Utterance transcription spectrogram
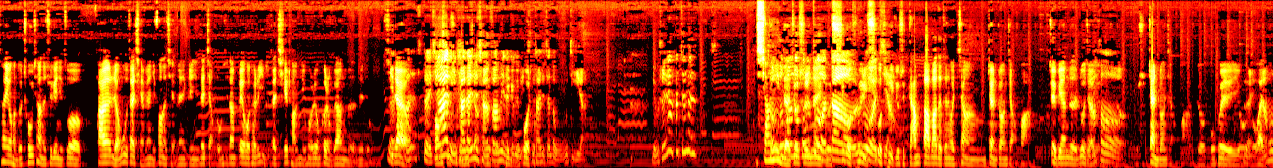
它有很多抽象的去给你做，它人物在前面，你放在前面给你在讲东西，但背后它是一直在切场景或者用各种各样的那种替代呃对，金方式安妮去跟你讲她在日常方面的这个过程这个演出，她是真的无敌的。柳生亮他真的相应的就是那个西果推理，西果推理就是干巴巴的在那块站站桩讲话，这边的弱角就是站桩讲话，就不会有额，外的然。后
